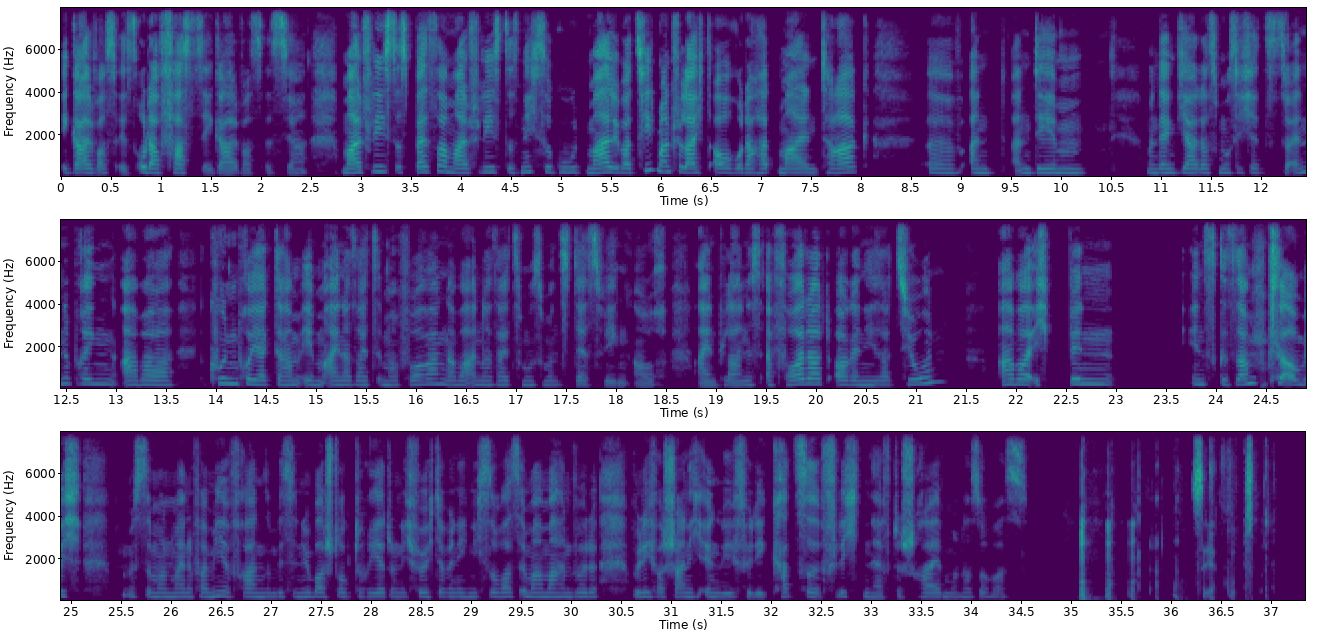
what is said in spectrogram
egal was ist oder fast egal was ist, ja. Mal fließt es besser, mal fließt es nicht so gut, mal überzieht man vielleicht auch oder hat mal 'n Tag, äh, an an dem man denkt: „Ja, das muss ich jetzt zu Ende bringen.“ Aber Kundenprojekte haben eben einerseits immer Vorrang, aber andererseits muss man's deswegen auch einplanen. Es erfordert Organisation, aber ich bin insgesamt, glaube ich müsste man meine Familie fragen, so 'n bisschen überstrukturiert und ich fürchte, wenn ich nicht so was immer machen würde, würde ich wahrscheinlich irgendwie für die Katze Pflichtenhefte schreiben oder so was. Sehr gut.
